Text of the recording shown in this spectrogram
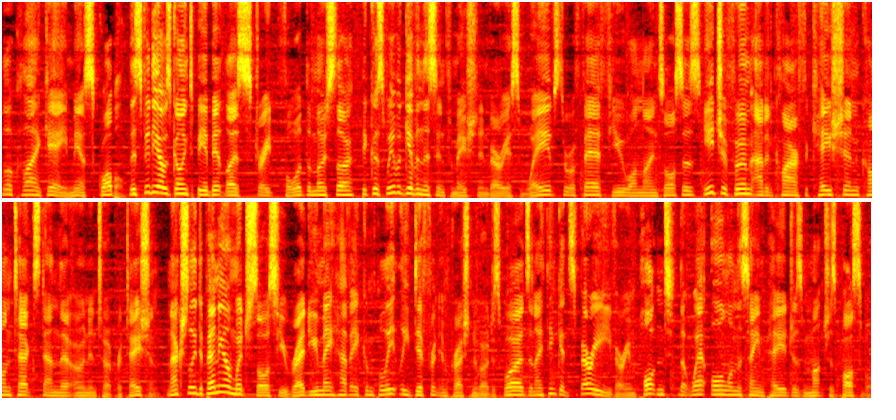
look like a mere squabble. This video is going to be a bit less straightforward than most though, because we were given this information in various waves through a fair few online sources, each of whom added clarification, context, context and their own interpretation. And actually, depending on which source you read, you may have a completely different impression of Oda's words, and I think it's very, very important that we're all on the same page as much as possible.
